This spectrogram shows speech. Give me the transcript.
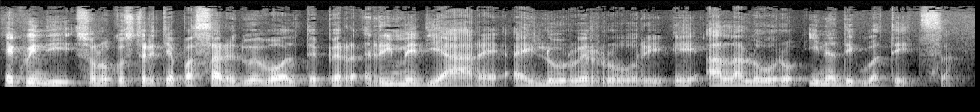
e quindi sono costretti a passare due volte per rimediare ai loro errori e alla loro inadeguatezza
